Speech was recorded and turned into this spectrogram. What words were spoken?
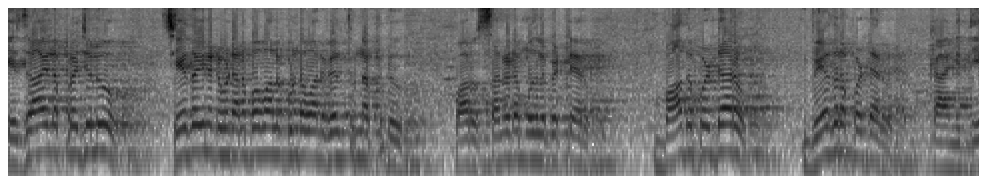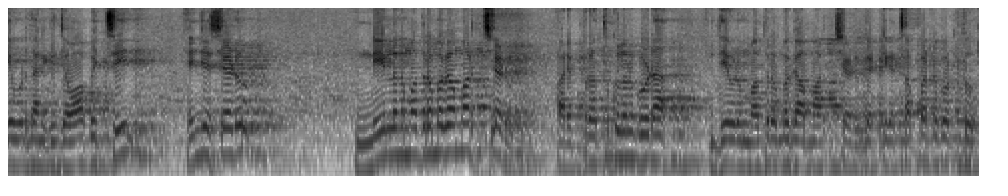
ఇజ్రాయెల్ ప్రజలు చేదైనటువంటి అనుభవాల గుండా వారు వెళ్తున్నప్పుడు వారు సనడం మొదలుపెట్టారు. బాధపడ్డారు వేదన పడ్డారు కానీ దేవుడు దానికి జవాబిచ్చి ఏం చేశాడు? నీళ్ళను మధురముగా మార్చాడు. వారి బ్రతుకులను కూడా దేవుడు మధురముగా మార్చాడు. గట్టిగా చప్పట్లు కొడుతూ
